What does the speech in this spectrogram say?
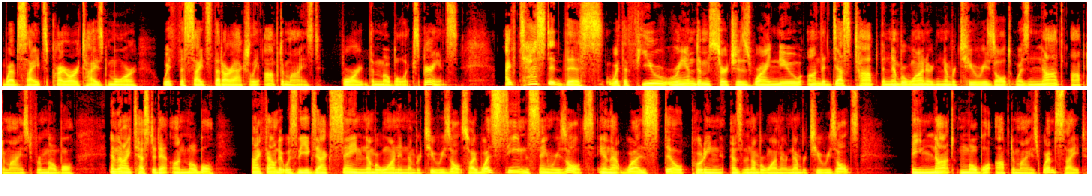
websites prioritized more with the sites that are actually optimized for the mobile experience. I've tested this with a few random searches where I knew on the desktop the number one or number two result was not optimized for mobile. And then I tested it on mobile I found it was the exact same number one and number two results. So I was seeing the same results, and that was still putting as the number one or number two results a not mobile optimized website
